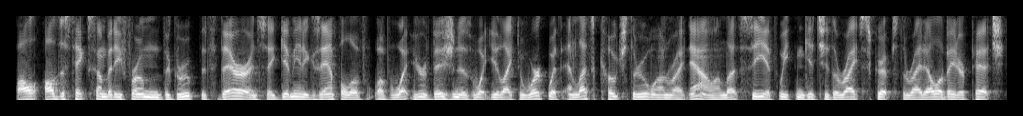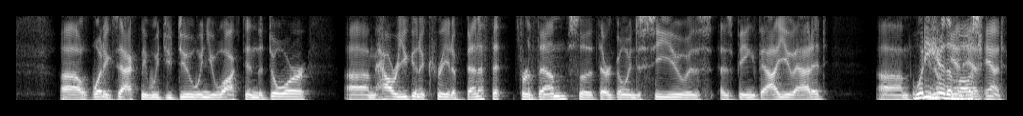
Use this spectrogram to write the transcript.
I'll, I'll just take somebody from the group that's there and say, give me an example of, of what your vision is, what you like to work with, and let's coach through one right now. And let's see if we can get you the right scripts, the right elevator pitch, Uh, what exactly would you do when you walked in the door? Um, how are you going to create a benefit for them so that they're going to see you as as being value added? Um, What do you, hear know, the and- most? and- and-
